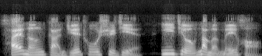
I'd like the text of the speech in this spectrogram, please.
才能感觉出世界依旧那么美好。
